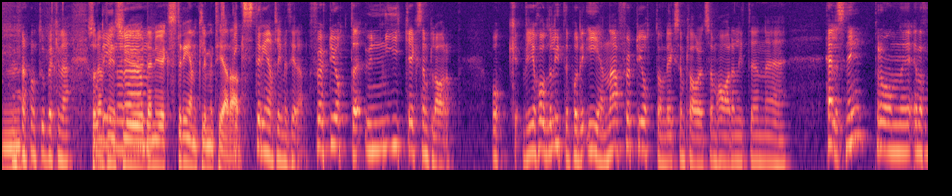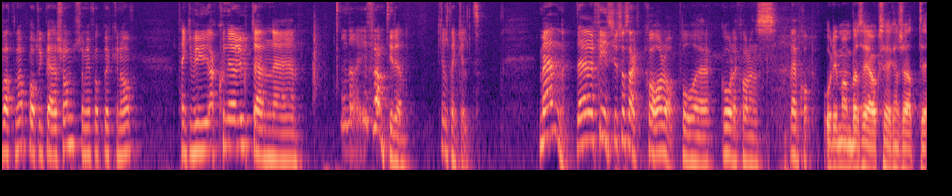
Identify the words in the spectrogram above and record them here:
Mm. när de tog böckerna. Så Och den finns några- ju, den är ju extremt limiterad. Extremt limiterad. 48 unika exemplar. Och vi håller lite på det ena 48 exemplaret som har en liten eh, hälsning från eh, en av författarna, Patrik Persson, som vi har fått böckerna av. Tänker vi auktionera ut den eh, i framtiden, helt enkelt. Men det finns ju som sagt kvar då på eh, Gårdakvarnens webbshop. Och det man bör säga också är kanske att eh,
